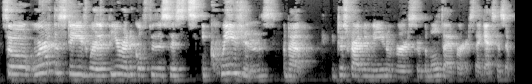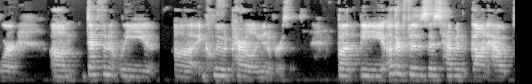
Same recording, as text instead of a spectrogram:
so we're at the stage where the theoretical physicists' equations about describing the universe or the multiverse, I guess, as it were, um, definitely uh, include parallel universes. But the other physicists haven't gone out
